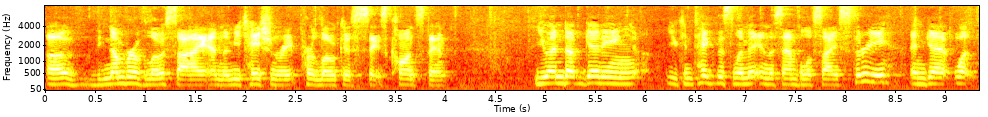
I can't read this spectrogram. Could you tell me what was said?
of the number of loci and the mutation rate per locus stays constant, you end up getting, you can take this limit in the sample of size 3 and get what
